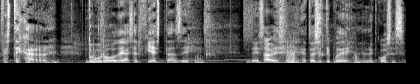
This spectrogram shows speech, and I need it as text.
festejar duro, de hacer fiestas, de, de ¿sabes? De todo ese tipo de, cosas.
